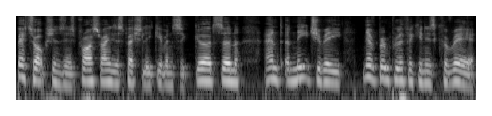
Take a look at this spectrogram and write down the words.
better options in his price range, especially given Sigurdsson. And Anichebe, never been prolific in his career.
